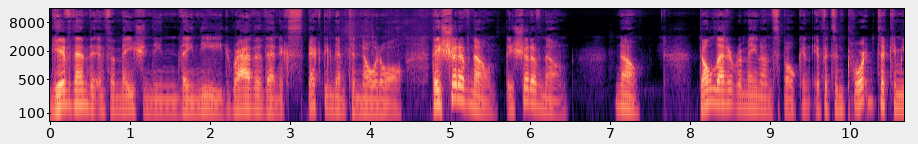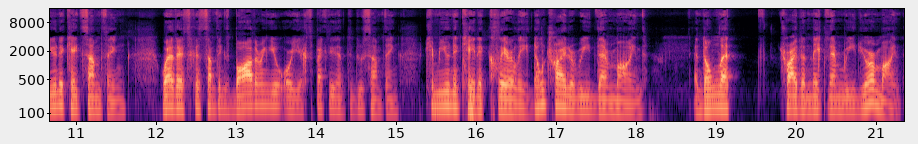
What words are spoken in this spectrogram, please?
Give them the information they need rather than expecting them to know it all. They should have known. They should have known. No. Don't let it remain unspoken. If it's important to communicate something Whether it's because something's bothering you or you're expecting them to do something, communicate it clearly. Don't try to read their mind. And don't let try to make them read your mind.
